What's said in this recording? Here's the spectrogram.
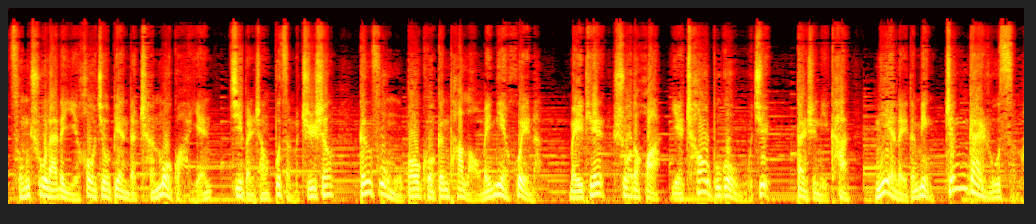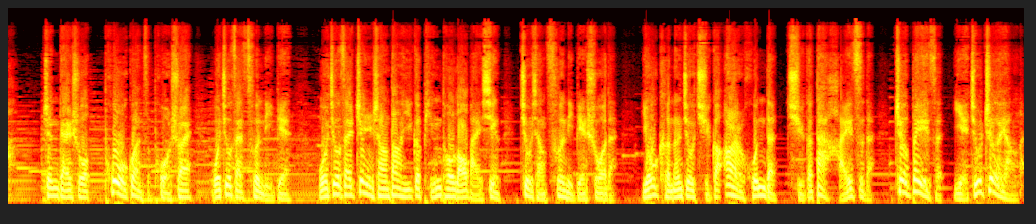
从出来了以后，就变得沉默寡言，基本上不怎么吱声。跟父母，包括跟他老妹聂慧呢，每天说的话也超不过五句。但是你看，聂磊的命真该如此吗？真该说破罐子破摔？我就在村里边，我就在镇上当一个平头老百姓，就像村里边说的。有可能就娶个二婚的，娶个带孩子的，这辈子也就这样了。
